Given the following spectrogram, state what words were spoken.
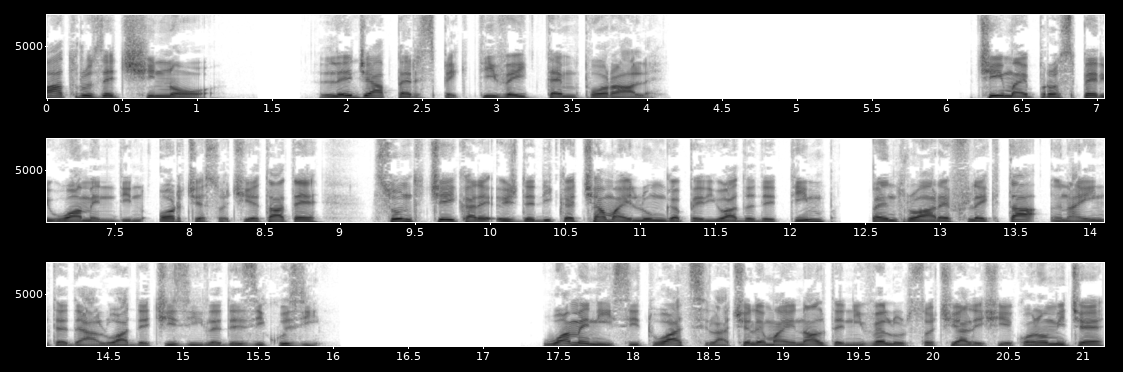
49. Legea perspectivei temporale Cei mai prosperi oameni din orice societate sunt cei care își dedică cea mai lungă perioadă de timp pentru a reflecta înainte de a lua deciziile de zi cu zi. Oamenii situați la cele mai înalte niveluri sociale și economice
